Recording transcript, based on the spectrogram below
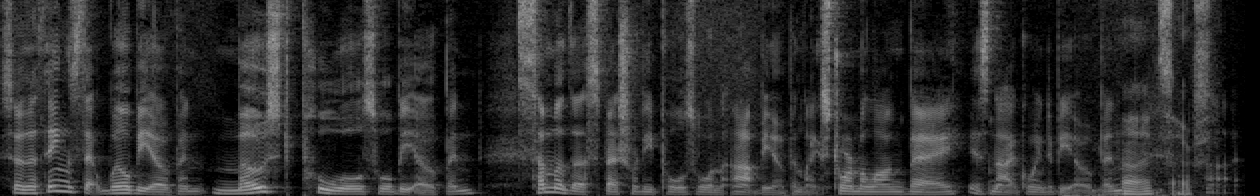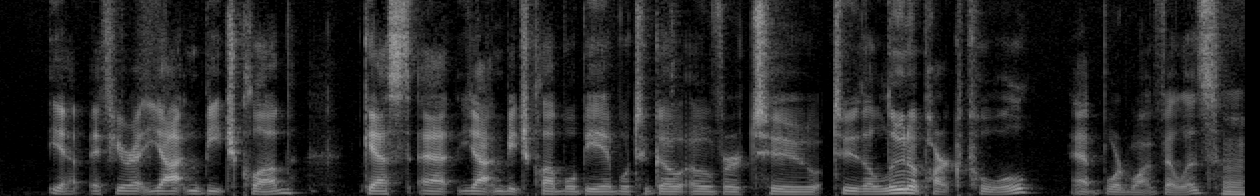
So the things that will be open, most pools will be open. Some of the specialty pools will not be open, like Stormalong Bay is not going to be open. Oh, that sucks. yeah, if you're at Yacht and Beach Club, guests at Yacht and Beach Club will be able to go over to to the Luna Park pool at Boardwalk Villas. Huh.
